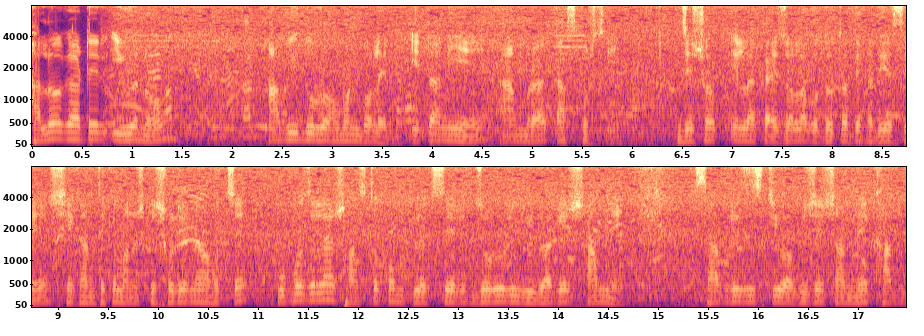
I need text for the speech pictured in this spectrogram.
হালুয়াঘাটের ইউএনও আবিদুর রহমান বলেন, এটা নিয়ে আমরা কাজ করছি। যেসব এলাকায় জলাবদ্ধতা দেখা দিয়েছে, সেখান থেকে মানুষকে সরিয়ে নেওয়া হচ্ছে। উপজেলার স্বাস্থ্য কমপ্লেক্সের জরুরি বিভাগের সামনে, সাব রেজিস্ট্রি অফিসের সামনে, খাদ্য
